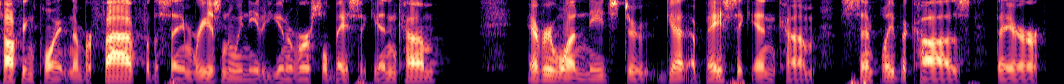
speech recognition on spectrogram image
Talking point number five for the same reason we need a universal basic income. Everyone needs to get a basic income simply because they're,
